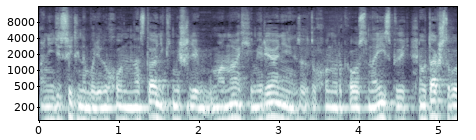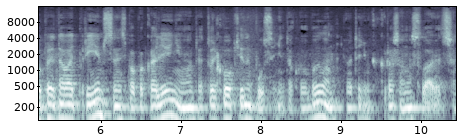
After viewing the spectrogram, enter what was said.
Они действительно были духовными наставниками, шли монахи, миряне за духовное руководство на исповедь. Но так, чтобы придавать преемственность по поколению, вот это только в Оптиной пустыне такое было. И вот этим как раз оно славится.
